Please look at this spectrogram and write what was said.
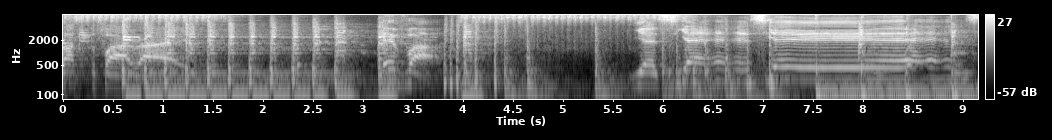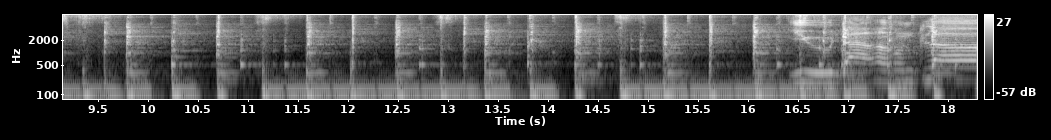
Rastafari. Ever. Yes, yes, yes. You don't love.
